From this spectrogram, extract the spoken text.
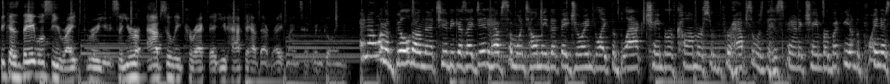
because they will see right through you. So you're absolutely correct that you have to have that right mindset when going And I want to build on that too because I did have someone tell me that they joined like the Black Chamber of Commerce or perhaps it was the Hispanic Chamber. But you know, the point is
